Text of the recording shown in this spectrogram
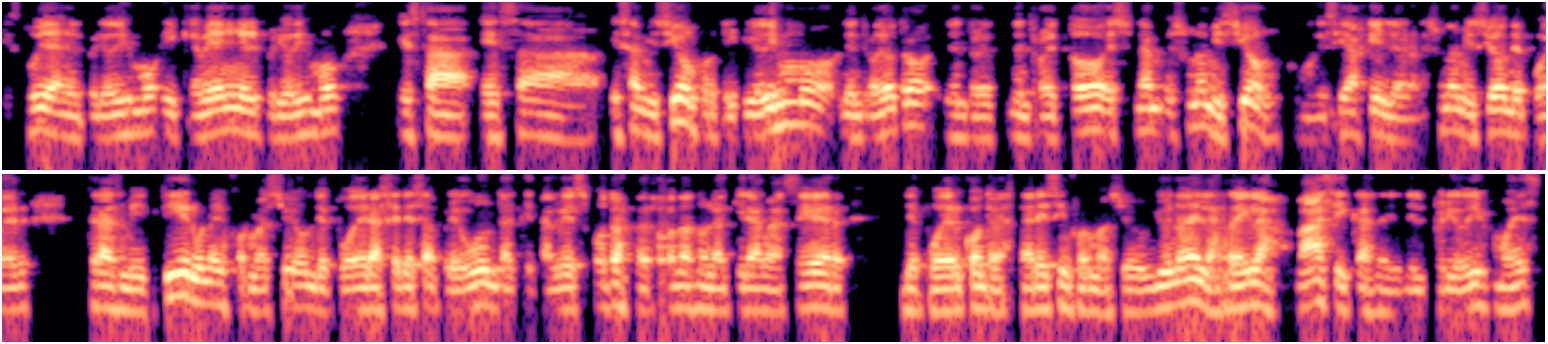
estudian el periodismo y que ven en el periodismo esa, esa, esa misión, porque el periodismo, dentro de otro, dentro de, dentro de todo, es una, es una misión, como decía Hildebrand, es una misión de poder transmitir una información, de poder hacer esa pregunta que tal vez otras personas no la quieran hacer, de poder contrastar esa información. Y una de las reglas básicas del periodismo es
